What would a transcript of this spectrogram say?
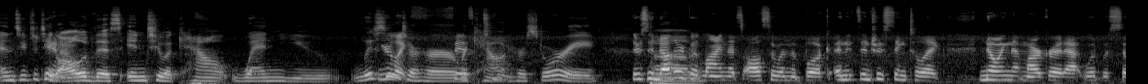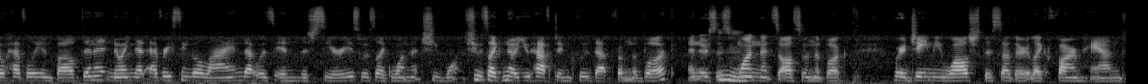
And so you have to take you know. all of this into account when you listen like, to her 15. recount her story. There's another Um, good line that's also in the book, and it's interesting to like knowing that Margaret Atwood was so heavily involved in it, knowing that every single line that was in the series was like one that she wa- she was like, no, you have to include that from the book. And there's this one that's also in the book where Jamie Walsh, this other like farmhand,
